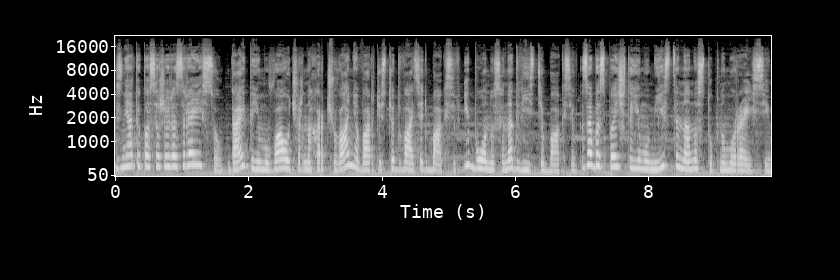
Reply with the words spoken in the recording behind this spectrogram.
Зняти пасажира з рейсу, дайте йому ваучер на харчування вартістю 20 баксів і бонуси на 200 баксів. Забезпечте йому місце на наступному рейсі.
